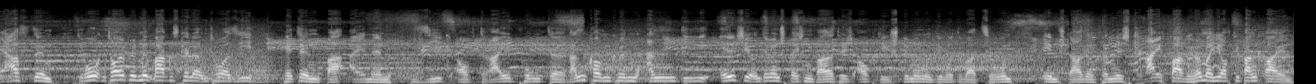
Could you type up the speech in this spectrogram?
ersten. Die Roten Teufel mit Markus Keller im Tor, sie hätten bei einem Sieg auf drei Punkte rankommen können an die Elche und dementsprechend war natürlich auch die Stimmung und die Motivation im Stadion für mich greifbar. Wir hören mal hier auf die Bank rein.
